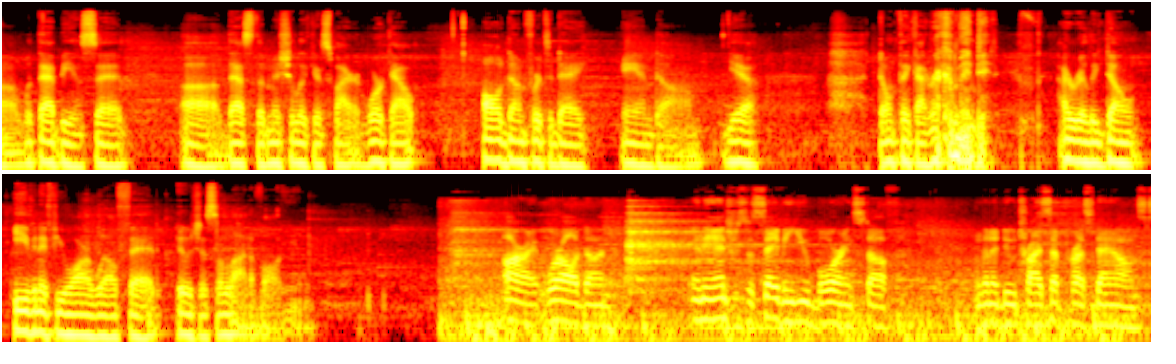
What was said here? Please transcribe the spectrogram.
uh, with that being said, uh, that's the Michalik inspired workout, all done for today. And um, yeah, don't think I'd recommend it. I really don't. Even if you are well fed, it was just a lot of volume. All right, we're all done. In the interest of saving you boring stuff, I'm gonna do tricep press downs,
